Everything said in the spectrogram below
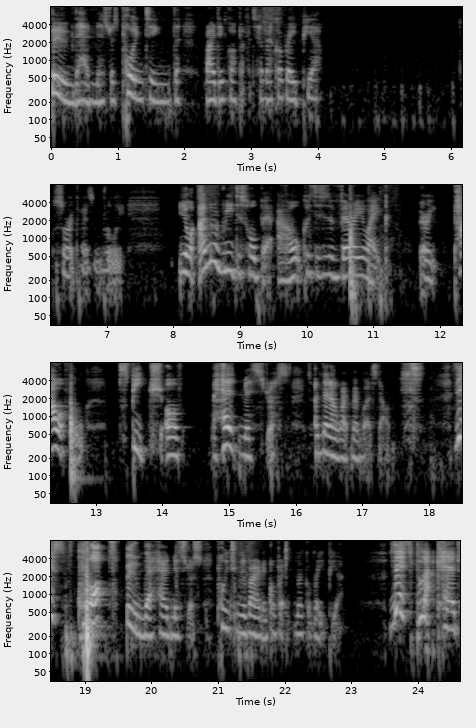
boomed the headmistress, pointing the riding crop at him like a rapier. Sorry, guys, I'm really you know I'm going to read this whole bit out because this is a very, like, very powerful speech of a headmistress. And then I'll write my words down. This clot, boomed the headmistress, pointing the violin like a rapier. This blackhead,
